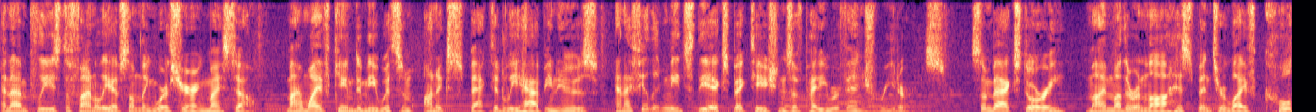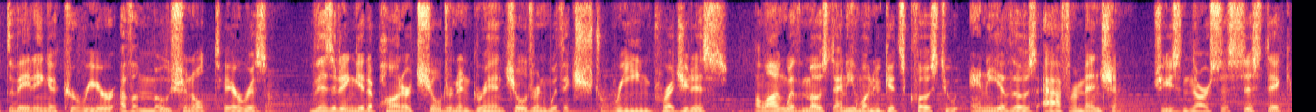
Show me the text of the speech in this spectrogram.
and I'm pleased to finally have something worth sharing myself. My wife came to me with some unexpectedly happy news, and I feel it meets the expectations of Petty Revenge readers. Some backstory my mother in law has spent her life cultivating a career of emotional terrorism, visiting it upon her children and grandchildren with extreme prejudice, along with most anyone who gets close to any of those aforementioned. She's narcissistic,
